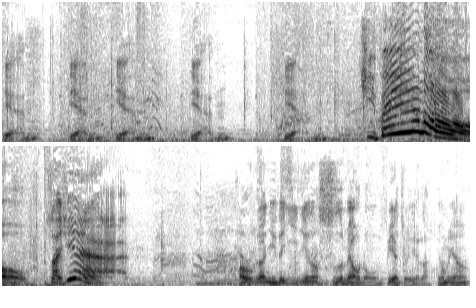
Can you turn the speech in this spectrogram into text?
点点点点点，起飞喽！闪现，猴哥，你的 E 技能十秒钟，别追了，行不行？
